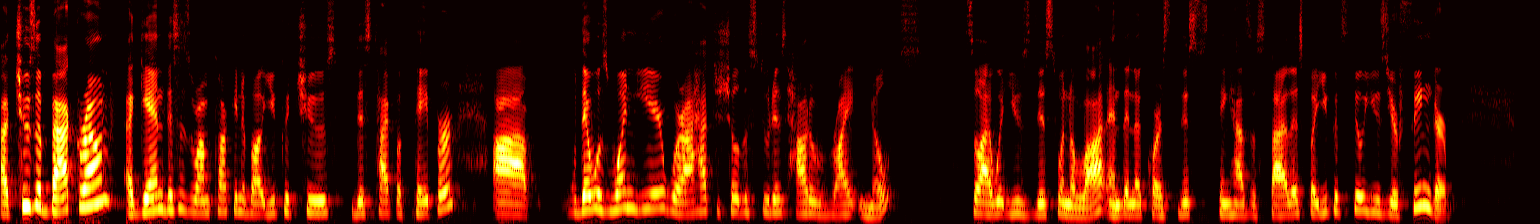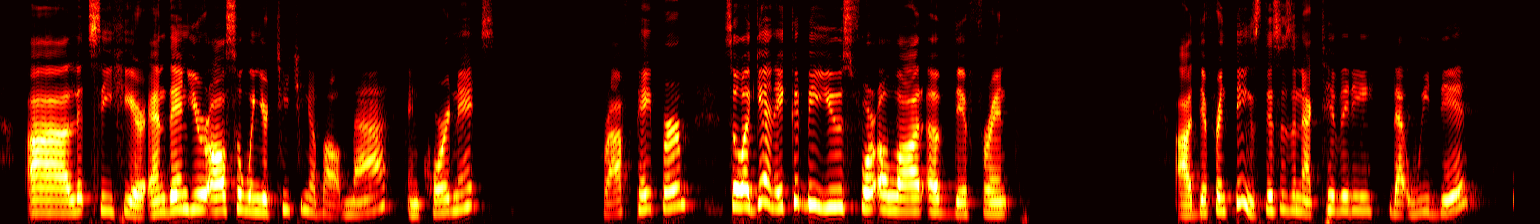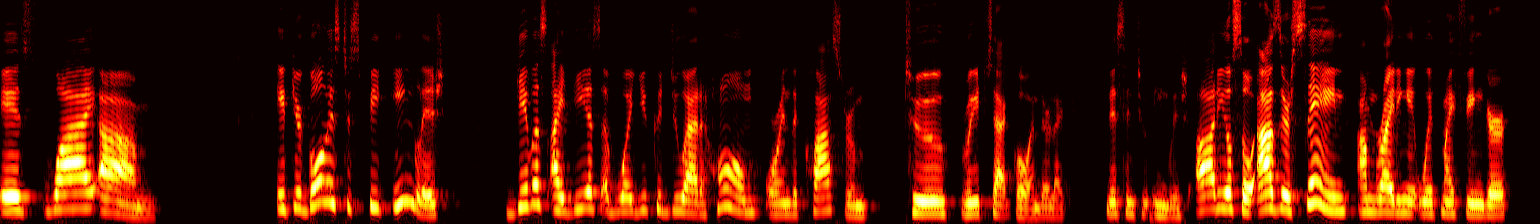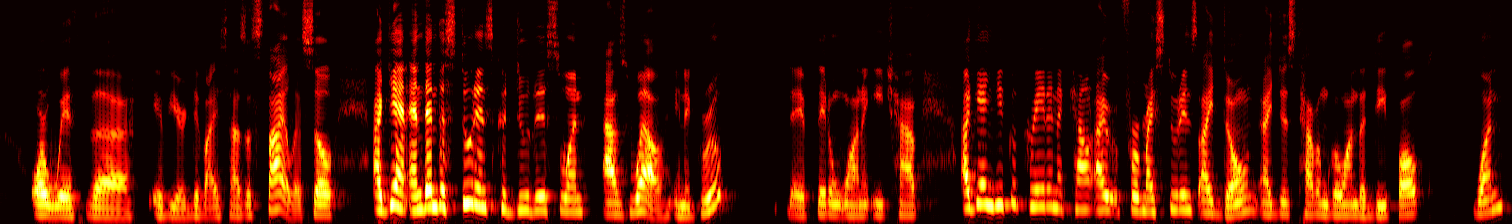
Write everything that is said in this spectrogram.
Uh, choose a background. Again, this is what I'm talking about. You could choose this type of paper. Uh, there was one year where I had to show the students how to write notes. So I would use this one a lot. And then, of course, this thing has a stylus, but you could still use your finger. Uh, let's see here. And then you're also, when you're teaching about math and coordinates, graph paper. So again, it could be used for a lot of different, uh, different things. This is an activity that we did, is why, um, if your goal is to speak English, give us ideas of what you could do at home or in the classroom to reach that goal. And they're like, listen to English audio. So as they're saying, I'm writing it with my finger or with the, if your device has a stylus. So again, and then the students could do this one as well in a group if they don't want to each have. Again, you could create an account. I, for my students, I don't. I just have them go on the default one.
